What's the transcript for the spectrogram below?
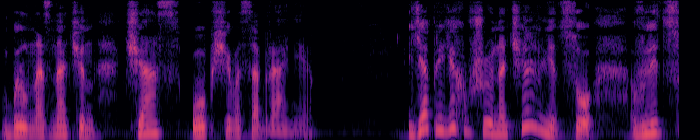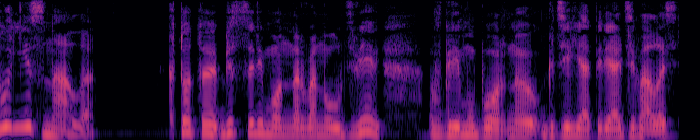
был назначен час общего собрания. Я приехавшую начальницу в лицо не знала. Кто-то бесцеремонно рванул дверь, в гримуборную, где я переодевалась.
